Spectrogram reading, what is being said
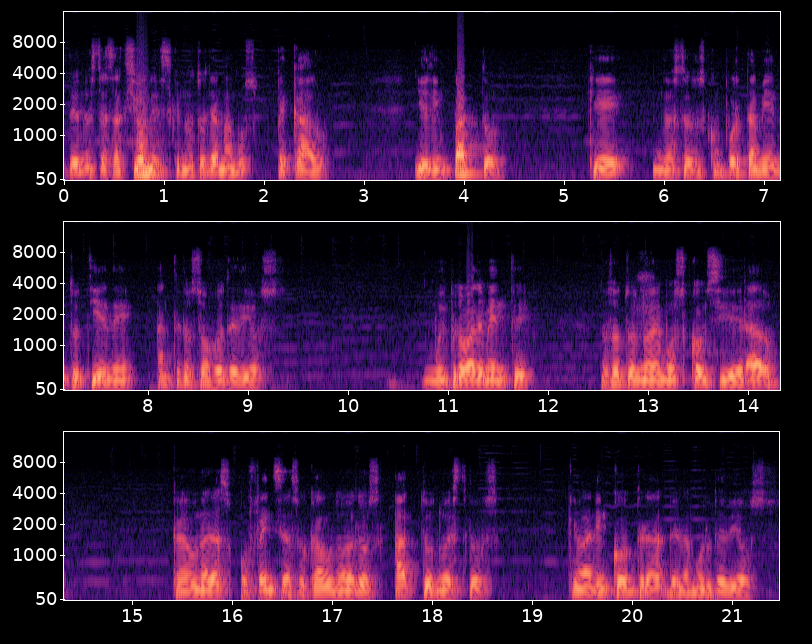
de nuestras acciones, que nosotros llamamos pecado, y el impacto que nuestro comportamiento tiene ante los ojos de Dios. Muy probablemente nosotros no hemos considerado cada una de las ofensas o cada uno de los actos nuestros que van en contra del amor de Dios,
